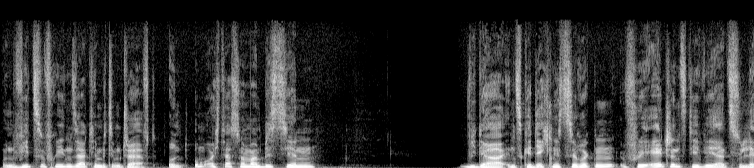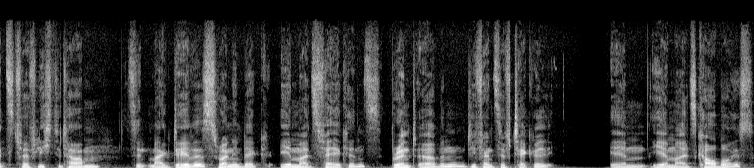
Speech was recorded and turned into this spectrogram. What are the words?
Und wie zufrieden seid ihr mit dem Draft? Und um euch das nochmal ein bisschen wieder ins Gedächtnis zu rücken, Free Agents, die wir zuletzt verpflichtet haben, sind Mike Davis, Running Back, ehemals Falcons, Brent Urban, Defensive Tackle, ähm, ehemals Cowboys,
